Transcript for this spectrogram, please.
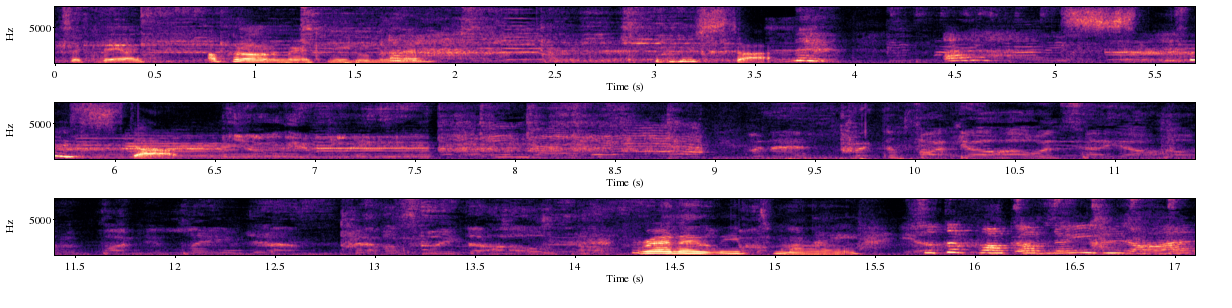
It's okay, I'll put on American Eagle today. You stop. Please stop. ho and tell your to fucking leave. Yeah. Never the hoes. Ren, I leave tomorrow. Shut the fuck up. No, you do not.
